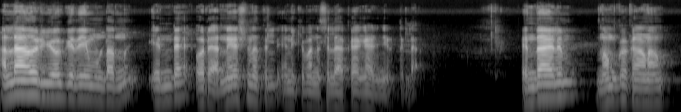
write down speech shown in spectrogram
അല്ലാതെ ഒരു യോഗ്യതയും ഉണ്ടെന്ന് എന്റെ ഒരു അന്വേഷണത്തിൽ എനിക്ക് മനസ്സിലാക്കാൻ കഴിഞ്ഞിട്ടില്ല. എന്തായാലും നമുക്ക് കാണാം.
